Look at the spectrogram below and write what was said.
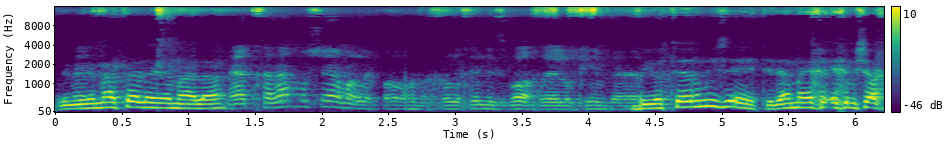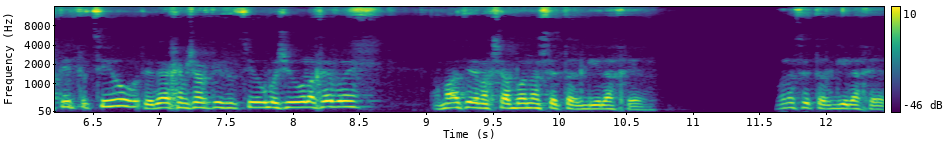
זה מלמטה ללמעלה. מההתחלה משה אמר לפרעה, אנחנו הולכים לזבוח לאלוקים. ויותר מזה, אתה יודע איך המשכתי את הציור? אתה יודע איך המשכתי את הציור בשיעור לחבר'ה? אמרתי להם עכשיו בוא נעשה תרגיל אחר. בוא נעשה תרגיל אחר.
